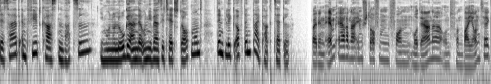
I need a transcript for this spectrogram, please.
Deshalb empfiehlt Carsten Watzel, Immunologe an der Universität Dortmund, den Blick auf den Beipackzettel. Bei den mRNA-Impfstoffen von Moderna und von BioNTech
